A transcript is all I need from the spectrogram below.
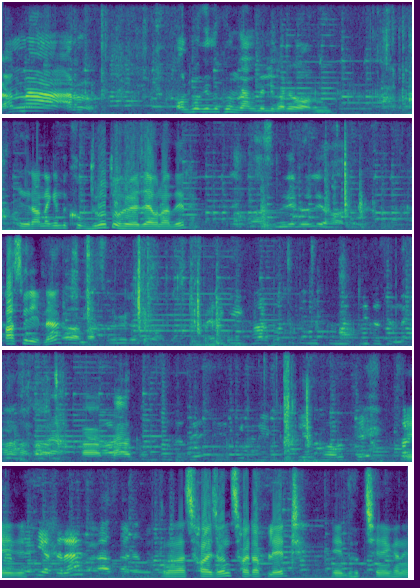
রান্না আর অল্প কিছুক্ষণ জাল দিলি পারে এই রান্না কিন্তু খুব দ্রুত হয়ে যায় ওনাদের। পাঁচ মিনিট হলে হবে পাঁচ মিনিট না? হ্যাঁ পাঁচ মিনিট হলে হবে এই যে। না? ওনারা ছয়জন ছয়টা প্লেট এই ধুচ্ছেন এখানে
